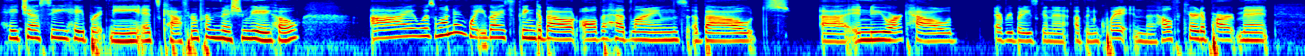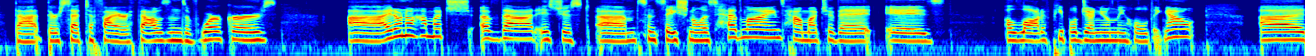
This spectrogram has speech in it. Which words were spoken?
Hey Jesse, hey Brittany, it's Catherine from Mission Viejo. I was wondering what you guys think about all the headlines about uh, in New York how everybody's going to up and quit in the healthcare department, that they're set to fire thousands of workers. Uh, I don't know how much of that is just um, sensationalist headlines, how much of it is a lot of people genuinely holding out. Uh,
